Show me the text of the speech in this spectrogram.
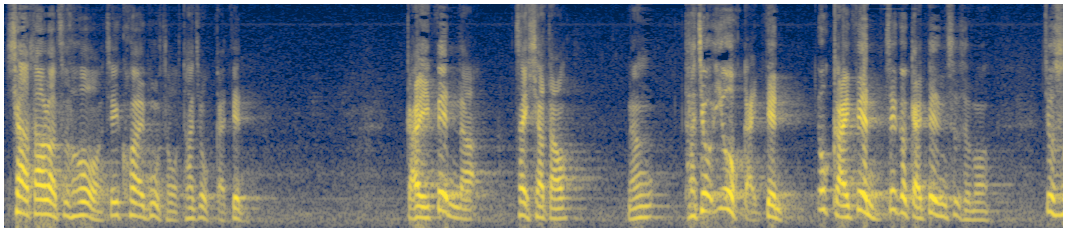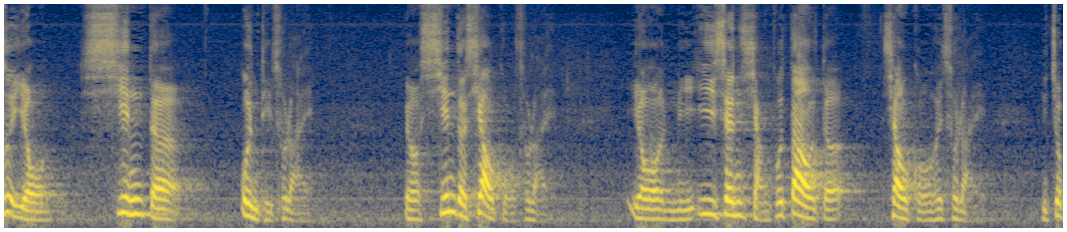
下刀了之后，这块木头它就改变，改变了再下刀，然后它就又改变，又改变。这个改变是什么？就是有新的。问题出来，有新的效果出来，有你医生想不到的效果会出来，你就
